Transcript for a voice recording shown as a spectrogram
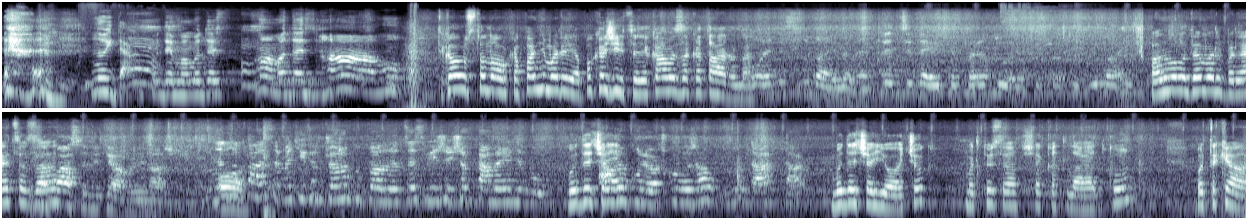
ну йдемо, куди мама дасть. Мама дасть гаму. Така установка, пані Марія, покажіться, яка ви закатарена. Ой, не знімай мене. 39 температури, ти що ти знімаєш? Пан Володимир береться за. Запаси не тягли наші. Не О. запасами, тільки вчора купили, це свіжий, ще в камері не був. Буде Але чай, в кульочку лежав. Ну так, так. буде чайочок. Мартуся ще котлетку. Отаке.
